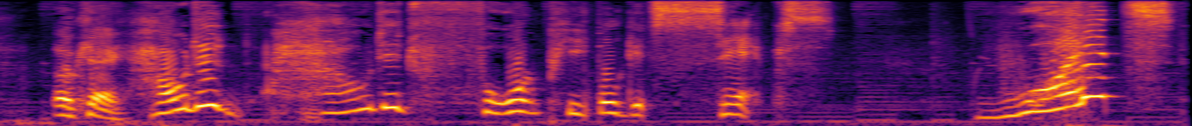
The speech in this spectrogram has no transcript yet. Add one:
okay. How did how did four people get six? What?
